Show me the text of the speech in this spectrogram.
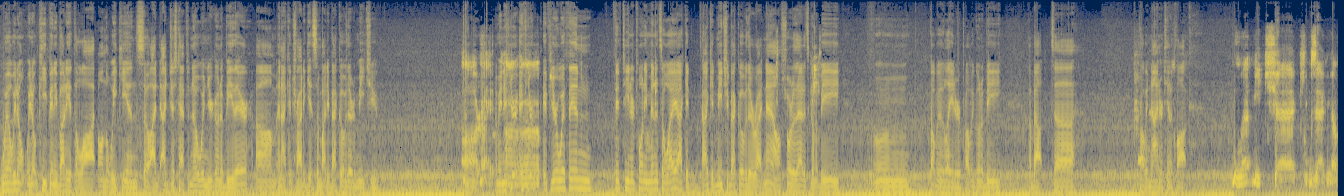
Well, we don't we don't keep anybody at the lot on the weekends, so I, I just have to know when you're going to be there, um, and I could try to get somebody back over there to meet you. All right. I mean, if you're if Uh, you're if you're within 15 or 20 minutes away, I could I could meet you back over there right now. Short of that, it's going to be um, probably later. Probably going to be about uh, probably nine or 10 o'clock. Let me check exactly how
